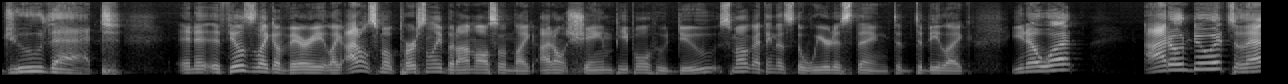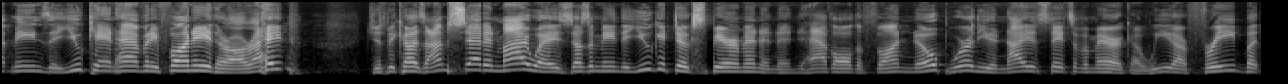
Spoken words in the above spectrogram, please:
do that and it, it feels like a very like I don't smoke personally, but I'm also like I don't shame people who do smoke. I think that's the weirdest thing to to be like, you know what? I don't do it, so that means that you can't have any fun either, all right? Just because I'm set in my ways doesn't mean that you get to experiment and, and have all the fun. Nope, we're in the United States of America. We are free, but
